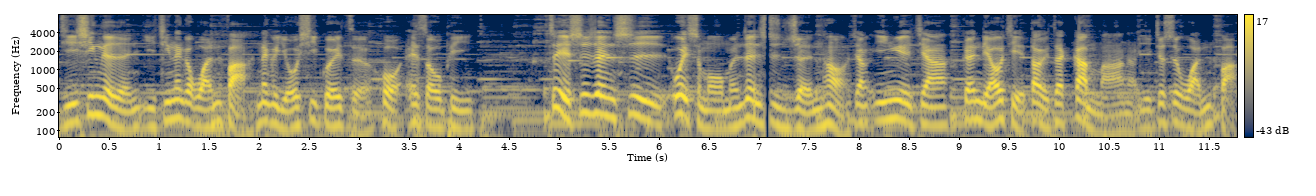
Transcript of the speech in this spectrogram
即兴的人，以及那个玩法、那个游戏规则或 SOP。这也是认识为什么我们认识人哈，像音乐家跟了解到底在干嘛呢？也就是玩法，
